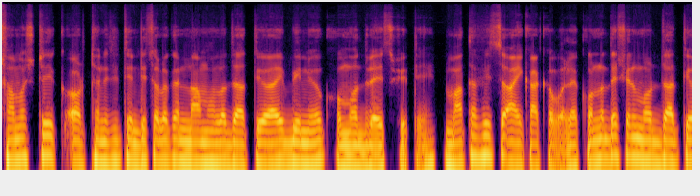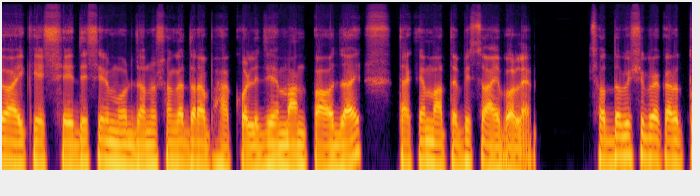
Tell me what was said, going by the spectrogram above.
সামষ্টিক অর্থনীতি তিনটি চলকের নাম হলো জাতীয় আয়, বিনিয়োগ ও মুদ্রাস্ফীতি মাথাপিছু আয় কাকে বলে? কোন দেশের মোট জাতীয় আয়কে সেই দেশের মোট জনসংখ্যা দ্বারা ভাগ করলে যে মান পাওয়া যায়, তাকে মাথাপিছু আয় বলে। ছদ্মবেশী বেকারত্ব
